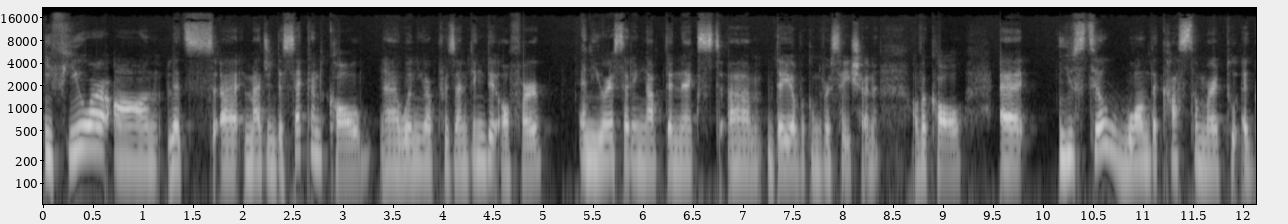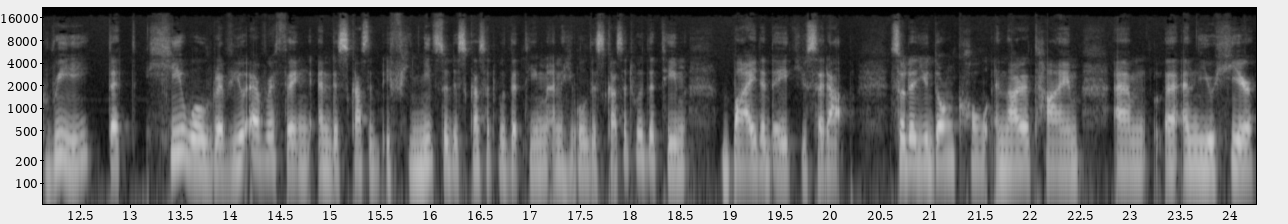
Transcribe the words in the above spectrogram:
If you are on, let's uh, imagine the second call uh, when you are presenting the offer and you are setting up the next um, day of a conversation of a call uh, you still want the customer to agree that he will review everything and discuss it if he needs to discuss it with the team and he will discuss it with the team by the date you set up so that you don't call another time um, uh, and you hear,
